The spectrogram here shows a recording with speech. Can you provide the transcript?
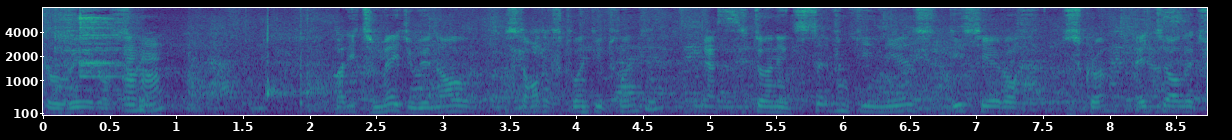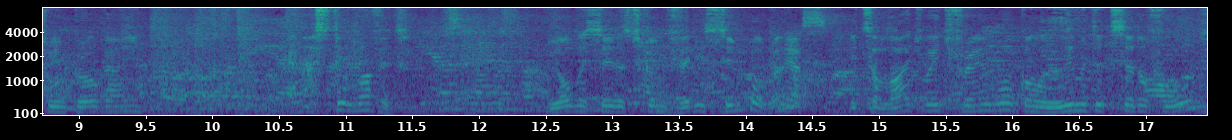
career of mm-hmm. Scrum. But it's amazing, we're now start of 2020. Yes. It's turning 17 years this year of Scrum, Agile Extreme Programming, and I still love it. We always say that Scrum is very simple, right? Yes. It's a lightweight framework on a limited set of rules,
